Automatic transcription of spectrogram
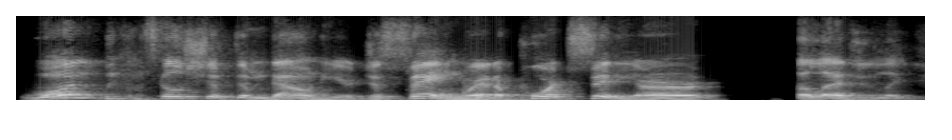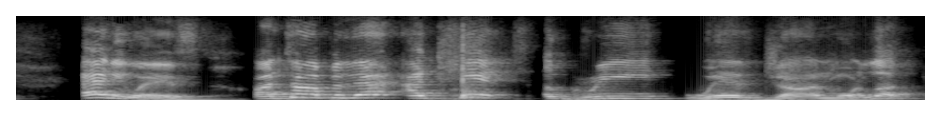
One, we can still ship them down here. Just saying, we're at a port city, or allegedly. Anyways, on top of that, I can't agree with John Moore. Look,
